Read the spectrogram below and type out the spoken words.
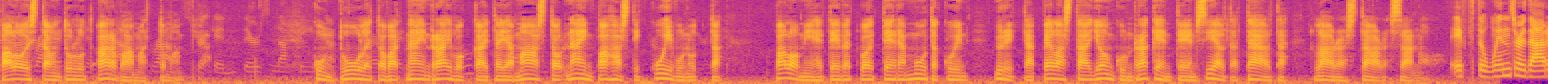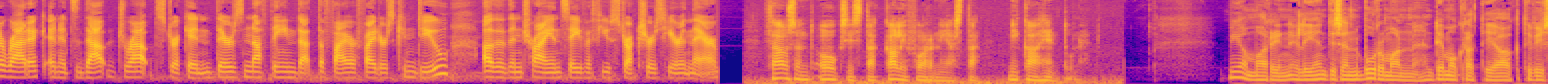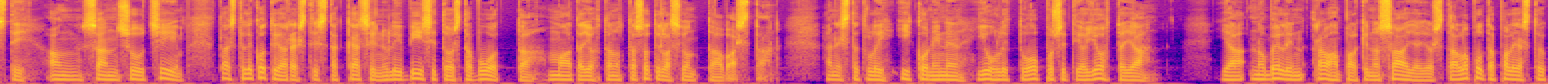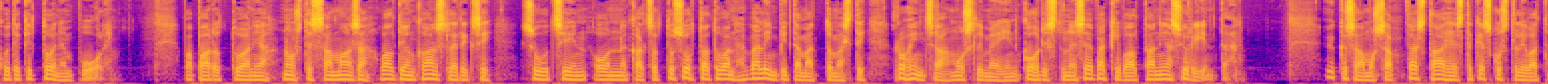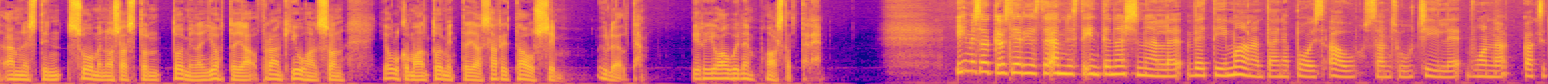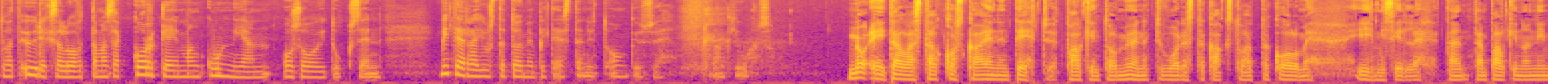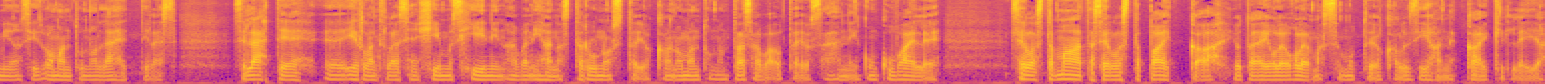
Paloista on tullut arvaamattomampia. Kun tuulet ovat näin raivokkaita ja maasto näin pahasti kuivunutta, palomiehet eivät voi tehdä muuta kuin yrittää pelastaa jonkun rakenteen sieltä täältä, Laura Starr sanoo. If the winds are that erratic and it's that drought stricken, there's nothing that the firefighters can do other than try and save a few structures here and there. Thousand Oaksista, Kaliforniasta, Mika Hentunen. Myanmarin eli entisen Burman demokratia-aktivisti Aung San Suu Kyi taisteli kotiarestista käsin yli 15 vuotta maata johtanutta sotilasjunttaa vastaan. Hänestä tuli ikoninen juhlittu oppositiojohtaja ja Nobelin rauhanpalkinnon saaja, josta lopulta paljastui kuitenkin toinen puoli. Vapauduttuaan ja noustessaan maansa valtion kansleriksi Suutsiin on katsottu suhtautuvan välinpitämättömästi rohintsa-muslimeihin kohdistuneeseen väkivaltaan ja syrjintään. Ykkösaamussa tästä aiheesta keskustelivat Amnestin Suomen osaston toiminnanjohtaja Frank Johansson ja ulkomaan toimittaja Sari Taussi Yleltä. Pirjo Auvinen haastattelee. Ihmisoikeusjärjestö Amnesty International veti maanantaina pois Au San Suu Kyille vuonna 2009 luovuttamansa korkeimman kunnianosoituksen. Miten rajusta toimenpiteestä nyt on kyse, Frank Johansson? No ei tällaista ole koskaan ennen tehty. palkinto on myönnetty vuodesta 2003 ihmisille. Tämän, tämän palkinnon nimi on siis oman tunnon lähettiläs. Se lähtee eh, irlantilaisen Seamus Heenin aivan ihanasta runosta, joka on oman tunnon tasavalta, jossa hän niin kuin kuvailee sellaista maata, sellaista paikkaa, jota ei ole olemassa, mutta joka olisi ihanne kaikille. Ja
